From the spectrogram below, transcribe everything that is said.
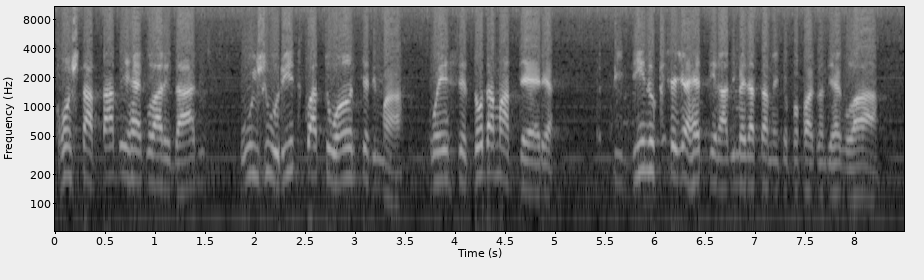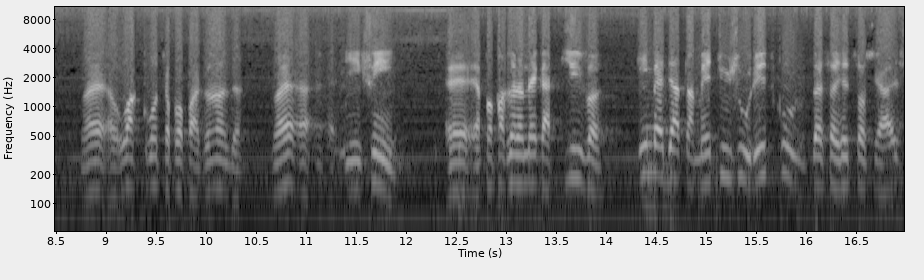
constatada irregularidade, o jurídico atuante, Edmar, conhecedor da matéria, pedindo que seja retirado imediatamente a propaganda irregular, é? ou a contra-propaganda, é? é, é enfim, é, a propaganda negativa, imediatamente os jurídicos dessas redes sociais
